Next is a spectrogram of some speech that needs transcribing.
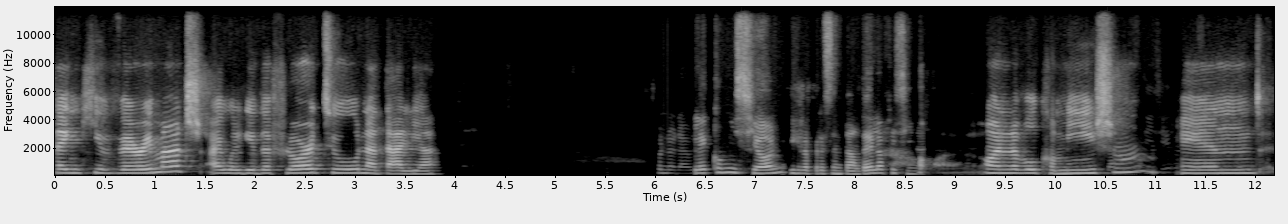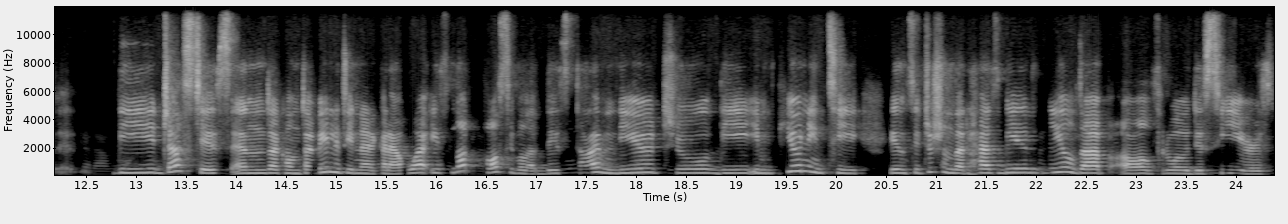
Thank you very much. I will give the floor to Natalia. Honorable Comisión y representante de la oficina. Honorable Commission and the justice and accountability in Nicaragua is not possible at this time due to the impunity institution that has been built up all throughout these years.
